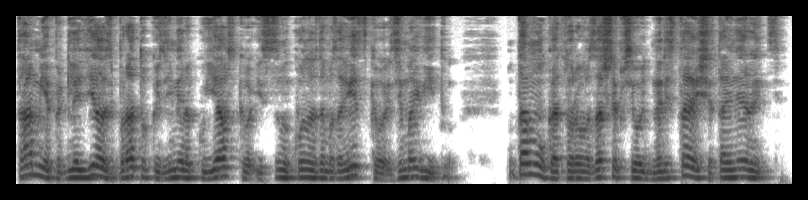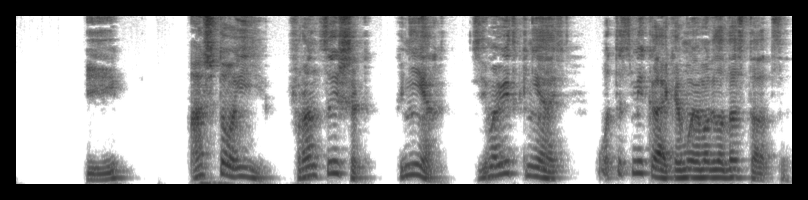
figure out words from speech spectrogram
Там я пригляделась брату Казимира Куявского и сыну Конрада Мазовецкого Зимовиту, тому, которого зашиб сегодня на ресталище тайный рыцарь. И? А что и? Францишек, кнехт, Зимовит князь, вот и смекай, кому я могла достаться.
